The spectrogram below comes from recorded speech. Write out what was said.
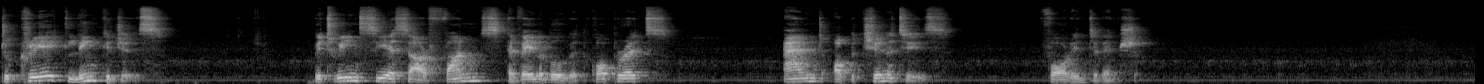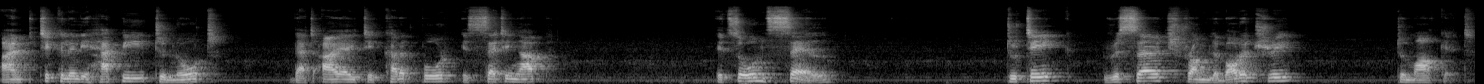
to create linkages between CSR funds available with corporates and opportunities for intervention. I am particularly happy to note that IIT Kharagpur is setting up its own cell to take research from laboratory to market.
